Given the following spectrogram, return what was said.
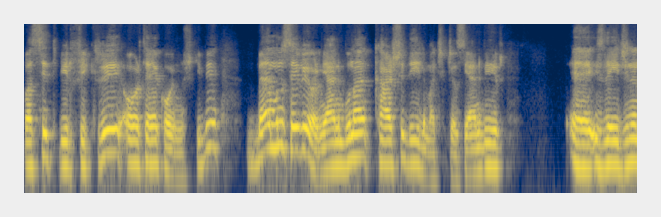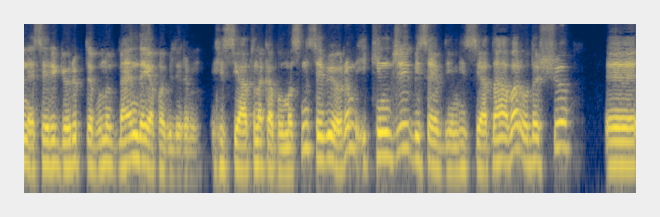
basit bir fikri ortaya koymuş gibi. Ben bunu seviyorum. Yani buna karşı değilim açıkçası. Yani bir e, izleyicinin eseri görüp de bunu ben de yapabilirim hissiyatına kapılmasını seviyorum. İkinci bir sevdiğim hissiyat daha var. O da şu e,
